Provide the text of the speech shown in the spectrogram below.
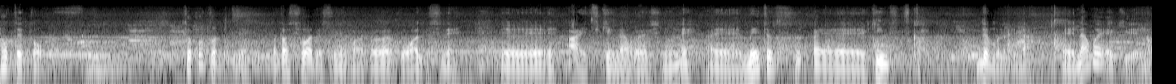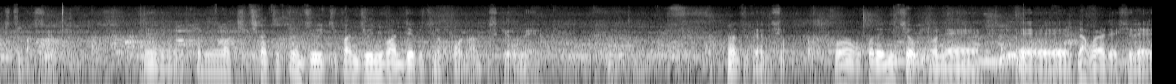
さてと。ということでね私はですねまあここはですね、えー、愛知県名古屋市のね、えー、名鉄、えー、近鉄か。でもないな、えー、名古屋駅で来てますよ、えー、これは地下鉄の11番12番出口の方なんですけどね。なんて言ったらいいんでしょう。ここで日曜日のね、えー、名古屋でしてね。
